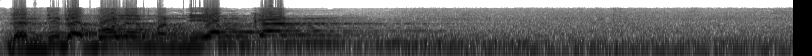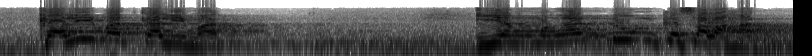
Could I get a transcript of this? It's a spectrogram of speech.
dan tidak boleh mendiamkan kalimat-kalimat yang mengandung kesalahan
